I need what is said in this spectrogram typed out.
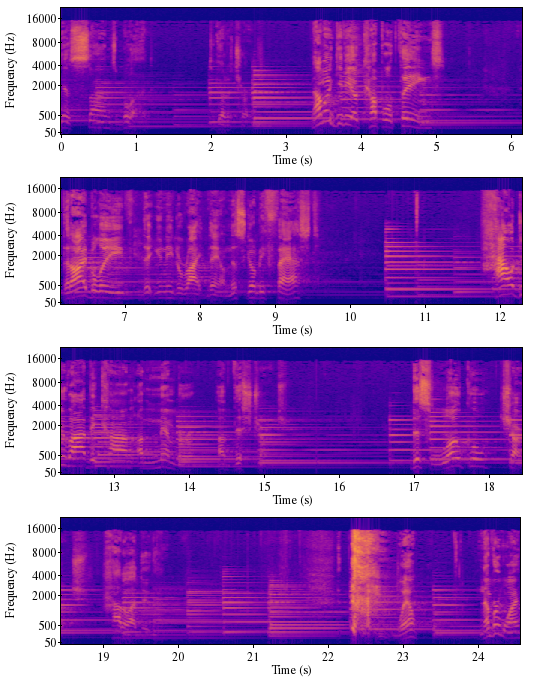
his son's blood to go to church. Now I'm going to give you a couple of things that I believe that you need to write down. This is going to be fast. How do I become a member of this church. This local church. How do I do that? well, number one,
